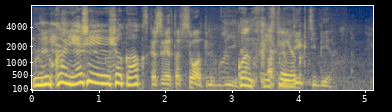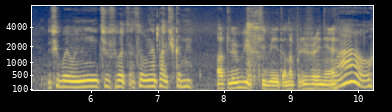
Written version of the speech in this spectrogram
Ну, конечно, еще как. Скажи, это все от любви. Конский От стояк. любви к тебе. Чтобы его не чувствовать, особенно пальчиками. От любви к тебе это напряжение. Вау.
